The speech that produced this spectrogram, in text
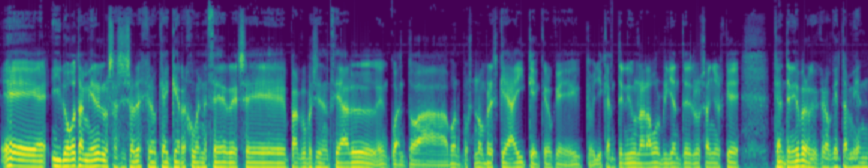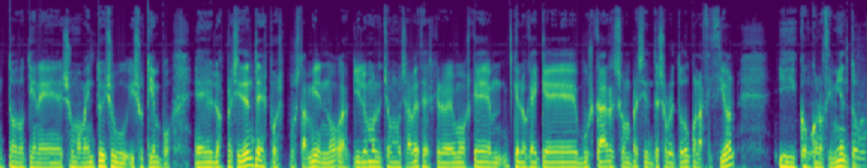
Eh, y luego también en los asesores creo que hay que rejuvenecer ese palco presidencial en cuanto a bueno pues nombres que hay que creo que, oye que han tenido una labor brillante de los años que, que, han tenido, pero que creo que también todo tiene su momento y su y su tiempo. Eh, los presidentes, pues pues también, ¿no? Aquí lo hemos dicho muchas veces. Creemos que, que lo que hay que buscar son presidentes sobre todo con afición y con conocimiento,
